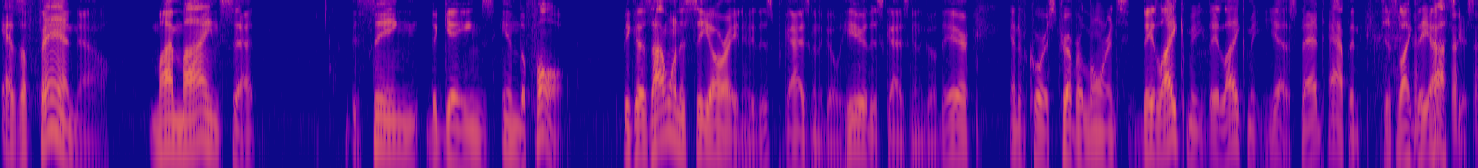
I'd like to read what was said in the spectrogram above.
as a fan now. My mindset is seeing the games in the fall because I want to see. All right, this guy's going to go here. This guy's going to go there and of course Trevor Lawrence. They like me. They like me. Yes, that happened, just like the Oscars.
